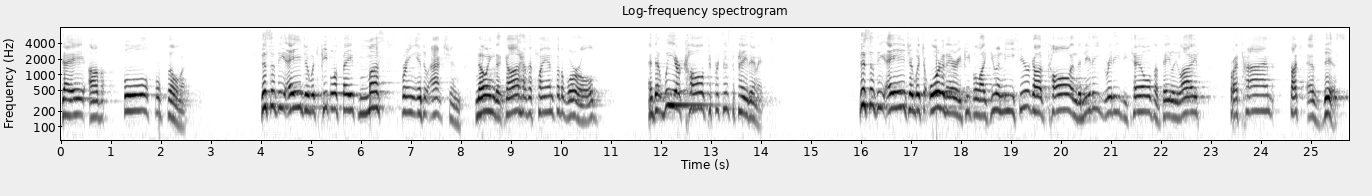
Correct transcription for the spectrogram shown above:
day of full fulfillment. This is the age in which people of faith must spring into action, knowing that God has a plan for the world and that we are called to participate in it. This is the age in which ordinary people like you and me hear God's call and the nitty gritty details of daily life for a time such as this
